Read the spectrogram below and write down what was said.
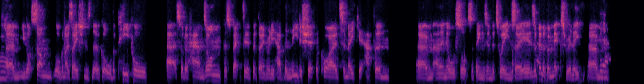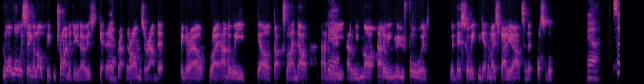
yeah. Um, you've got some organizations that have got all the people at sort of hands-on perspective, but don't really have the leadership required to make it happen. Um, and then all sorts of things in between. So it's a bit of a mix, really. Um, yeah. what, what, we're seeing a lot of people trying to do, though, is get their yeah. wrap their arms around it, figure out right how do we get our ducks lined up, how do we how do we mark, how do we move forward with this where we can get the most value out of it possible. Yeah, so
